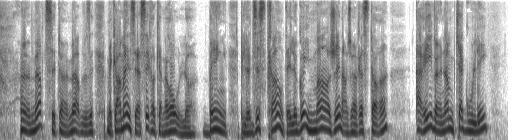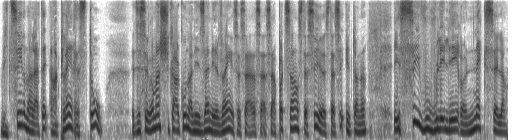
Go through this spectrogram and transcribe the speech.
un meurtre, c'est un meurtre. Mais quand même, c'est assez rock'n'roll, là. Bing. Puis le 10-30, et le gars, il mangeait dans un restaurant. Arrive un homme cagoulé, lui tire dans la tête en plein resto. C'est vraiment Chicago dans les années 20. Ça n'a ça, ça, pas de sens. C'est assez, euh, assez étonnant. Et si vous voulez lire un excellent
